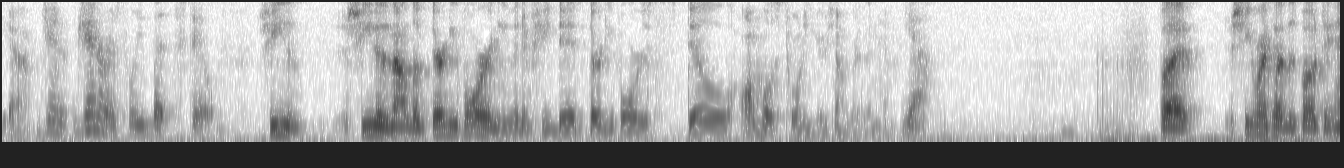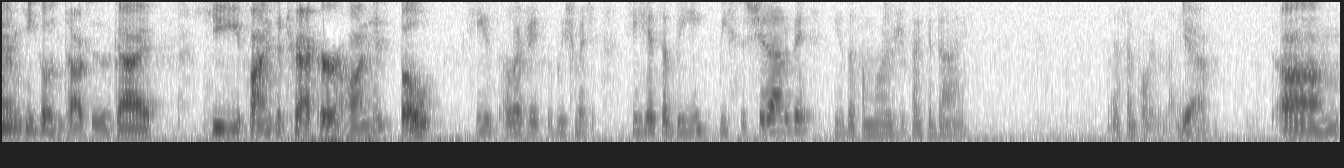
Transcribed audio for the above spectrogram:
Yeah. Gen- generously, but still. she's she does not look 34 and even if she did 34 is still almost 20 years younger than him Yeah. but she rents out this boat to him he goes and talks to this guy he finds a tracker on his boat He's allergic. We should mention. He hits a bee, beats the shit out of it. He's like, I'm allergic. I could die. That's important. Like, yeah um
